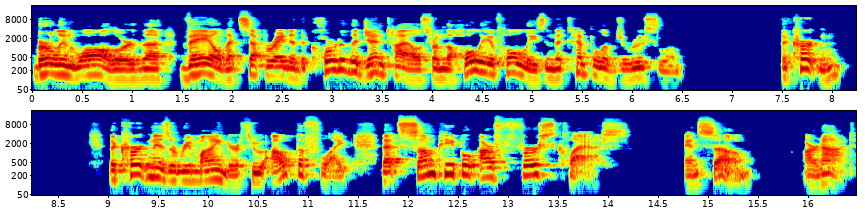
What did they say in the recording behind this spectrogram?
Berlin Wall or the veil that separated the court of the Gentiles from the Holy of Holies in the Temple of Jerusalem. The curtain, the curtain is a reminder throughout the flight that some people are first class and some are not.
